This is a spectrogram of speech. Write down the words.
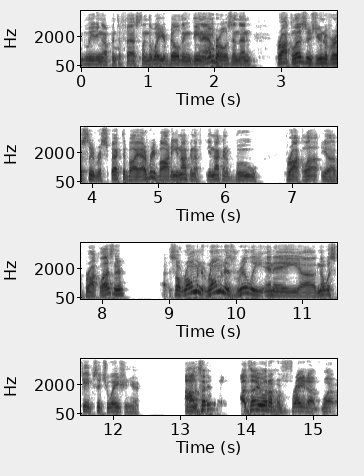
leading up into Fastlane. The way you're building Dean Ambrose and then Brock Lesnar's universally respected by everybody. You're not gonna you're not gonna boo Brock Le- uh, Brock Lesnar. Uh, So Roman Roman is really in a uh, no escape situation here. I'll tell you. I'll tell you what I'm afraid of. What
